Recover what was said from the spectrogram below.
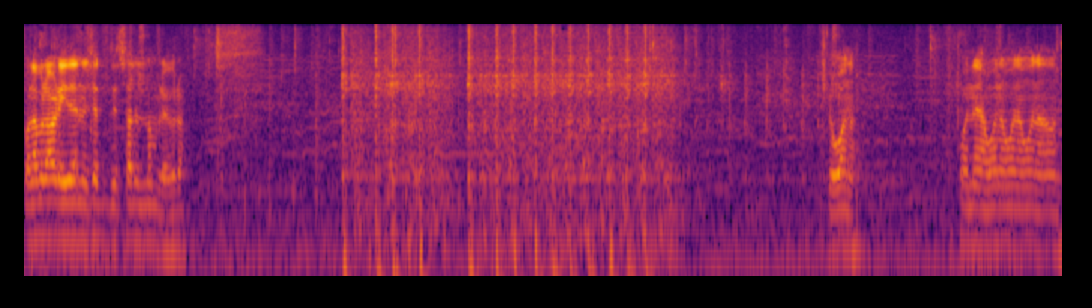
Pon la palabra idea en el chat y te sale el nombre, bro. Qué bueno. Buena, buena, buena, buena, buena.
